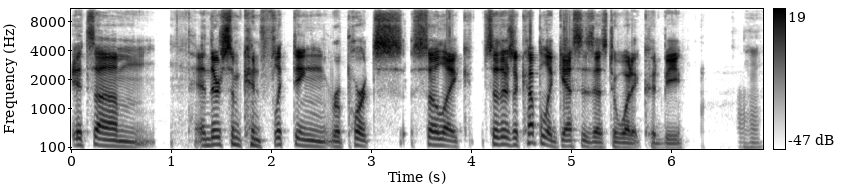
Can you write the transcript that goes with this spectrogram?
it's um and there's some conflicting reports so like so there's a couple of guesses as to what it could be Mhm.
